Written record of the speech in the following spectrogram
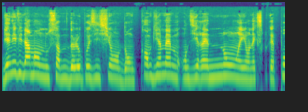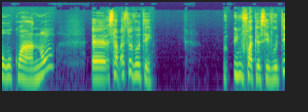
Bien évidemment, nous sommes de l'opposition, donc quand bien même on dirait non et on expliquerait pourquoi un non, euh, ça va se voter. Une fois que c'est voté,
